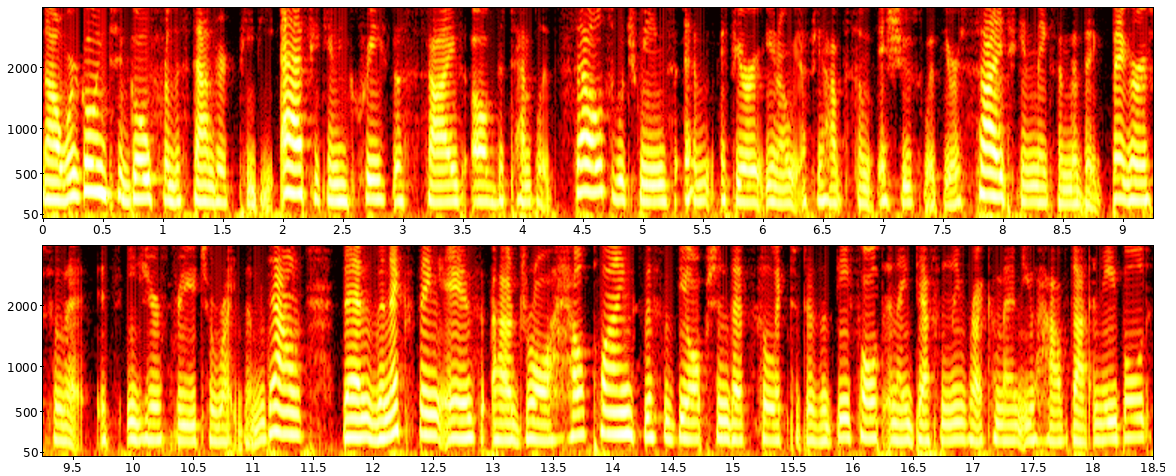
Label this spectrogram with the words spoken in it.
Now we're going to go for the standard PDF. You can increase the size of the template cells, which means um, if you're, you know, if you have some issues with your site, you can make them a bit bigger so that it's easier for you to write them down. Then the next thing is uh, draw helplines. This is the option that's selected as a default, and I definitely recommend you have that enabled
